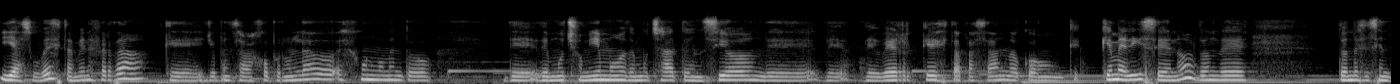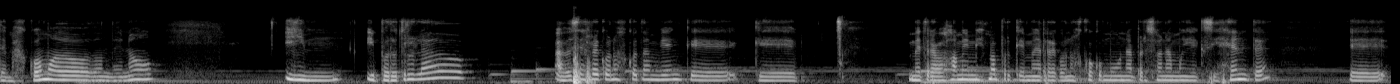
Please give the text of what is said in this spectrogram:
Y a su vez también es verdad que yo pensaba, por un lado es un momento de, mucho mimo, de mucha atención, de, ver qué está pasando, con qué, me dice, ¿no? Dónde, dónde, se siente más cómodo, dónde no. Y, por otro lado, a veces reconozco también que, me trabajo a mí misma porque me reconozco como una persona muy exigente. Eh,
